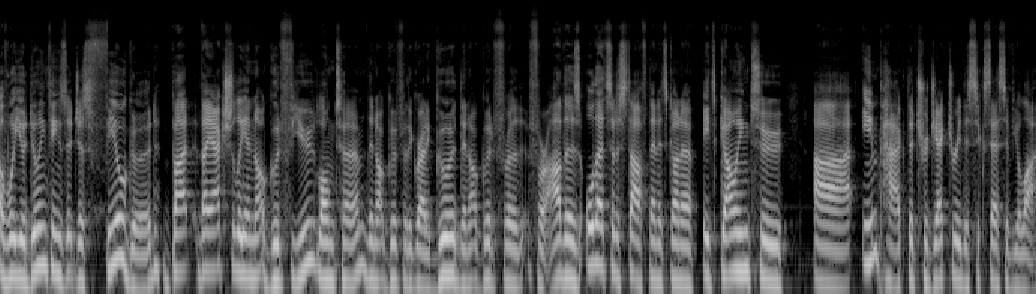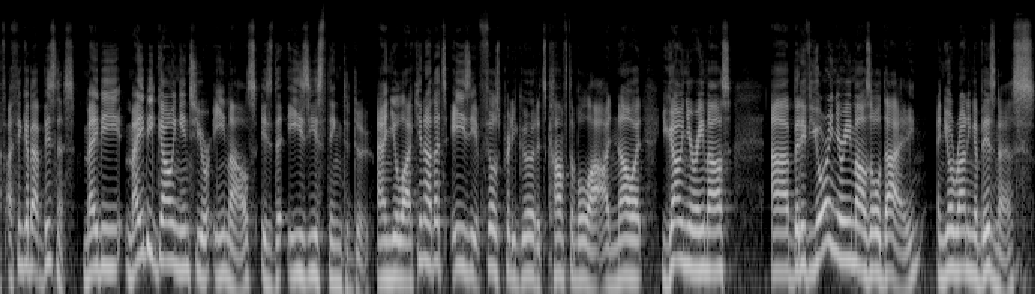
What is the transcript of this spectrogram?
of where you're doing things that just feel good, but they actually are not good for you long term. They're not good for the greater good. They're not good for for others. All that sort of stuff. Then it's gonna it's going to uh, impact the trajectory, the success of your life. I think about business. Maybe maybe going into your emails is the easiest thing to do, and you're like, you know, that's easy. It feels pretty good. It's comfortable. I, I know it. You go in your emails, uh, but if you're in your emails all day and you're running a business,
